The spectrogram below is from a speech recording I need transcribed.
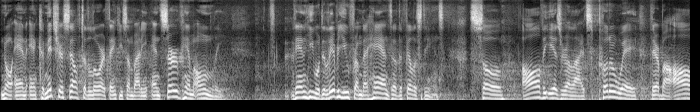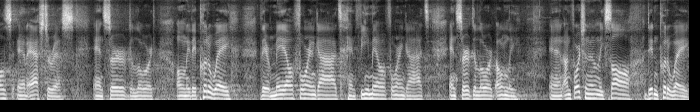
No, and, and commit yourself to the Lord, thank you, somebody, and serve him only. Then he will deliver you from the hands of the Philistines. So all the Israelites put away their Baals and Ashtoreths and served the Lord only. They put away their male foreign gods and female foreign gods and served the Lord only. And unfortunately, Saul didn't put away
